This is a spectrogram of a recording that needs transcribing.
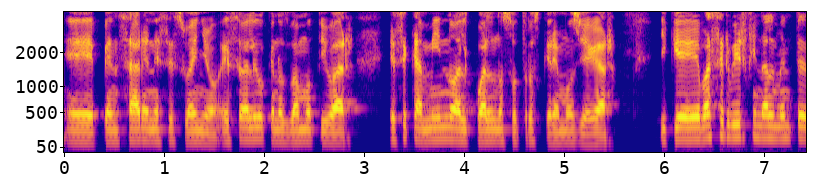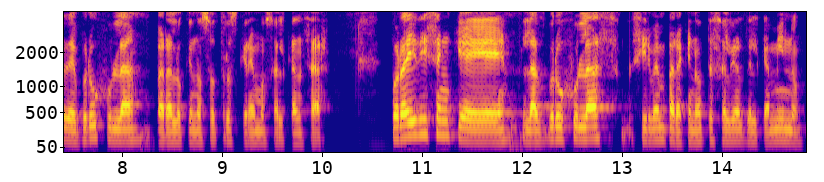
eh, pensar en ese sueño, es algo que nos va a motivar, ese camino al cual nosotros queremos llegar y que va a servir finalmente de brújula para lo que nosotros queremos alcanzar. Por ahí dicen que las brújulas sirven para que no te salgas del camino.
